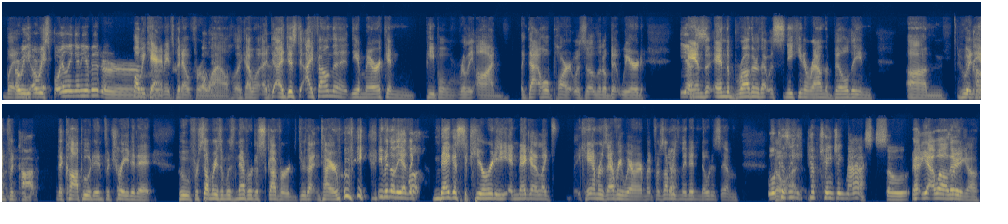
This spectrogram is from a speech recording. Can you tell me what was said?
but Are we are we spoiling any of it or? Well, we can. I mean, it's been out for a Okay. while. Like I want, I, just, I found the the American people really odd. Like that whole part was a little bit weird. yeah And the and the brother that was sneaking around the building, um, who the had cop, the cop. the cop who had infiltrated it, who for some reason was never discovered through that entire movie, even though they had like Well- mega security and mega like cameras everywhere, but for some Yeah. reason they didn't notice him. Well, So, because uh, he kept changing masks. So Uh, Yeah, well, there you go.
